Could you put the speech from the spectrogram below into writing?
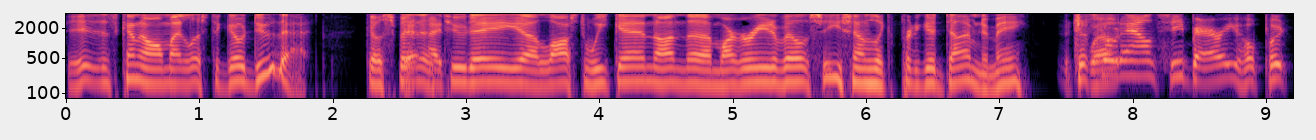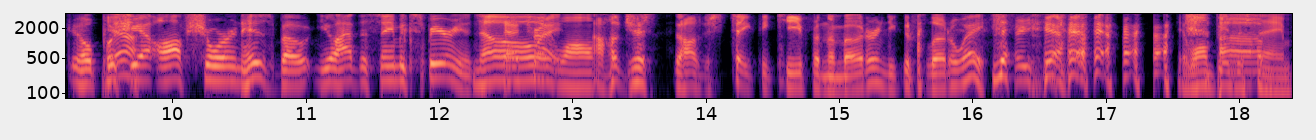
it's kind of on my list to go do that. Go spend Yeah, a two day uh, lost weekend on the Margaritaville at Sea. Sounds like a pretty good time to me. Just Well- go down, see Barry. He'll put he'll push Yeah. you offshore in his boat. and You'll have the same experience. No, That's it won't. I'll just I'll just take the key from the motor and you could float away. There you go. It won't be the Um, same.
